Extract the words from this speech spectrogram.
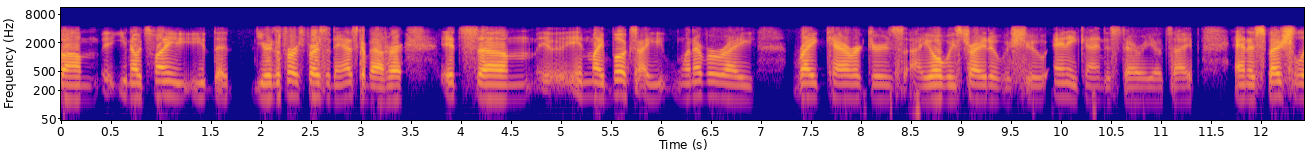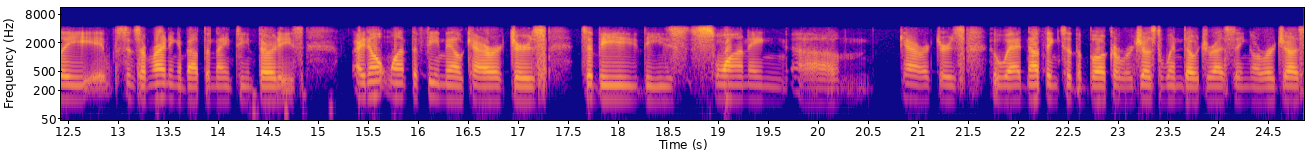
um You know, it's funny you- that you're the first person to ask about her. It's um in my books. I whenever I write characters, I always try to eschew any kind of stereotype, and especially since I'm writing about the 1930s, I don't want the female characters to be these swanning um, characters who add nothing to the book or are just window dressing or are just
